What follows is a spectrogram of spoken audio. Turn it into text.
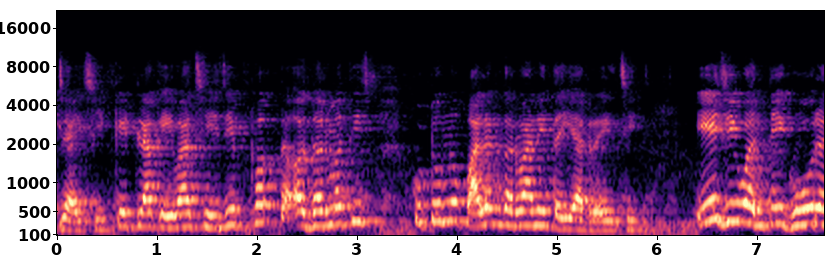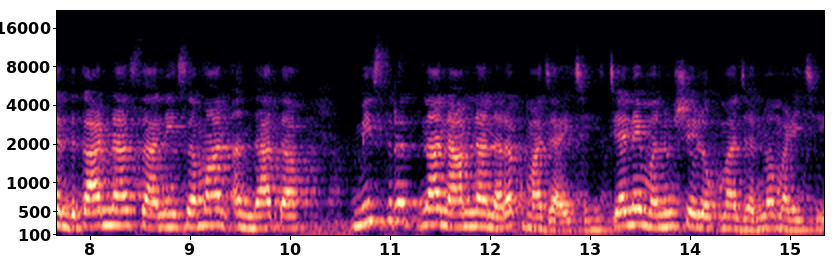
જાય છે. કેટલાક એવા છે જે ફક્ત અધર્મથી જ કુટુંબનું પાલન કરવાને તૈયાર રહે છે. એ જીવન તે ઘોર અંધકારના સ્થાને સમાન અંધાતા મિશ્રતના નામના નરકમાં જાય છે, જેને મનુષ્ય લોકમાં જન્મ મળે છે.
